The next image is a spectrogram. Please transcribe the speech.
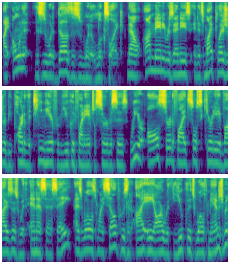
I own it, this is what it does, this is what it looks like. Now, I'm Manny Resendiz, and it's my pleasure to be part of the team here from Euclid Financial Services. We are all certified Social Security advisors with NSSA, as well as myself, who's an IAR with Euclid's Wealth Management.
